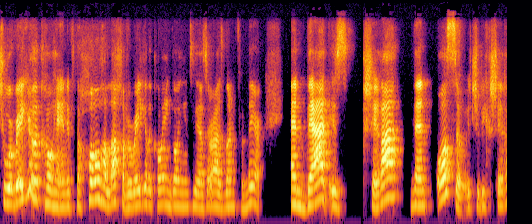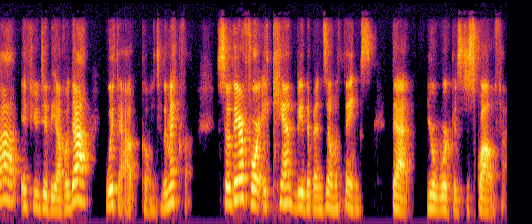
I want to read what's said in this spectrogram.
to a regular Kohen, if the whole halach of a regular Kohen going into the Azara is learned from there, and that is kshera, then also it should be kshera if you did the avodah without going to the mikvah. So therefore, it can't be the Ben Zoma thinks that your work is disqualified.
